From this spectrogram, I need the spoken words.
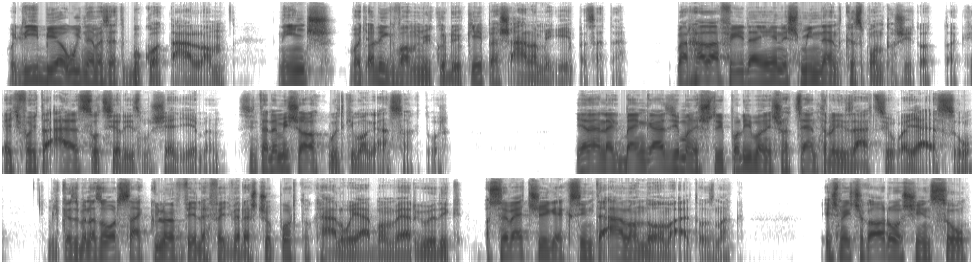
hogy Líbia úgynevezett bukott állam. Nincs, vagy alig van működőképes állami gépezete. Már Halafi idején is mindent központosítottak, egyfajta álszocializmus jegyében. Szinte nem is alakult ki magánszaktor. Jelenleg Bengáziban és Tripoliban is a centralizáció a jelszó, miközben az ország különféle fegyveres csoportok hálójában vergődik. A szövetségek szinte állandóan változnak. És még csak arról sincs szó,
